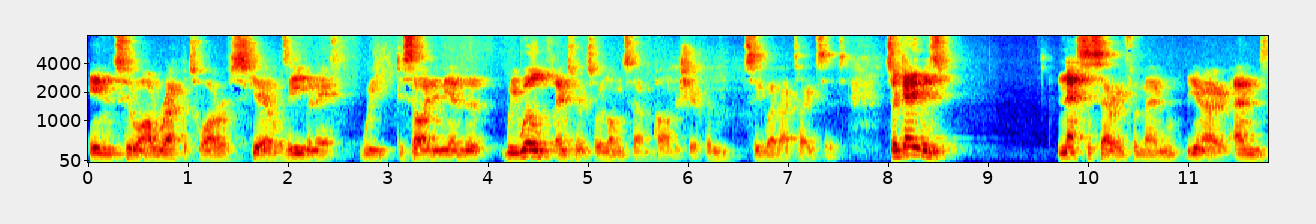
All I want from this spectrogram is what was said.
into our repertoire of skills, even if we decide in the end that we will enter into a long term partnership and see where that takes us. So, game is necessary for men, you know, and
